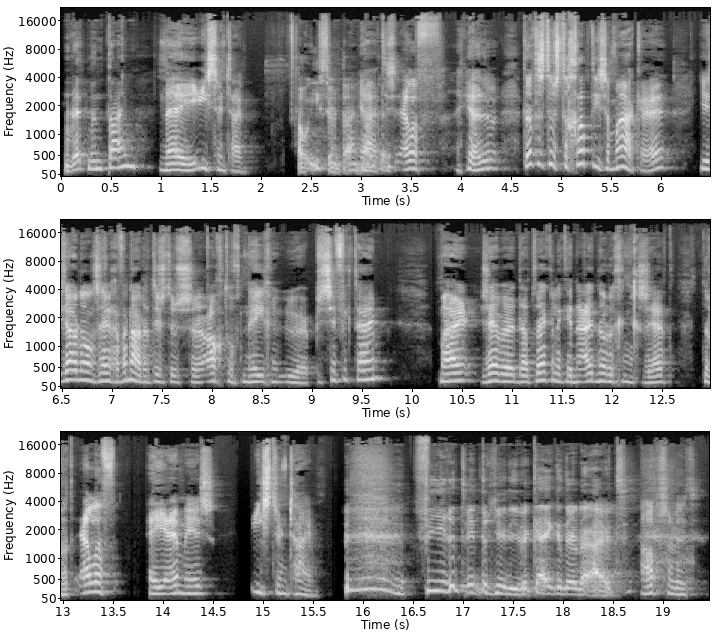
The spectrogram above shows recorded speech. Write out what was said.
Redmond time? Nee, Eastern time. Oh, Eastern time. Ja, het is 11. Ja, dat is dus de grap die ze maken. Hè? Je zou dan zeggen van nou, dat is dus 8 eh, of 9 uur Pacific time. Maar ze hebben daadwerkelijk in de uitnodiging gezegd dat het 11 am is Eastern time. 24 juni, we kijken er naar uit. Absoluut.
